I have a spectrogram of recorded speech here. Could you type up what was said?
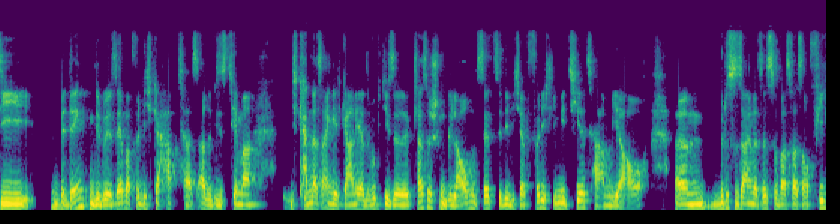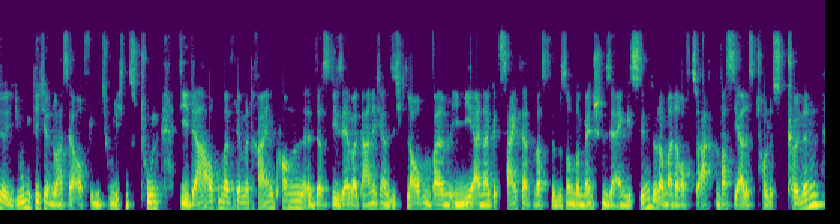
die Bedenken, die du ja selber für dich gehabt hast, also dieses Thema, ich kann das eigentlich gar nicht, also wirklich diese klassischen Glaubenssätze, die dich ja völlig limitiert haben, ja auch. Ähm, würdest du sagen, das ist so was, was auch viele Jugendliche, und du hast ja auch viel mit Jugendlichen zu tun, die da auch immer wieder mit reinkommen, dass die selber gar nicht an sich glauben, weil ihnen nie einer gezeigt hat, was für besondere Menschen sie eigentlich sind oder mal darauf zu achten, was sie alles Tolles können,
